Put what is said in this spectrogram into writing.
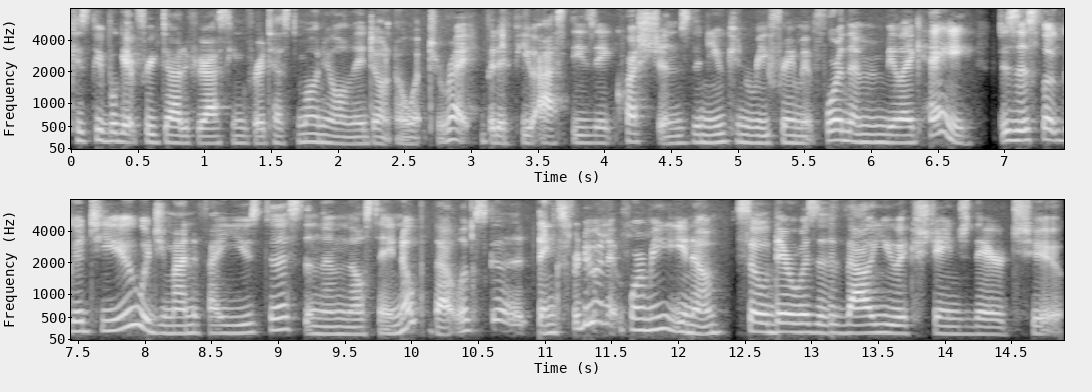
because people get freaked out if you're asking for a testimonial and they don't know what to write. But if you ask these eight questions, then you can reframe it for them and be like, hey, does this look good to you? Would you mind if I use this? And then they'll say, nope, that looks good. Thanks for doing it for me, you know? So there was a value exchange there too.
